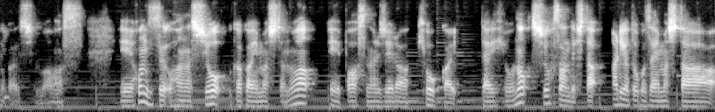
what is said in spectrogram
お願いします。えー本日お話を伺いましたのは、えーパーソナルジェラー協会代表の塩さんでした。ありがとうございました。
